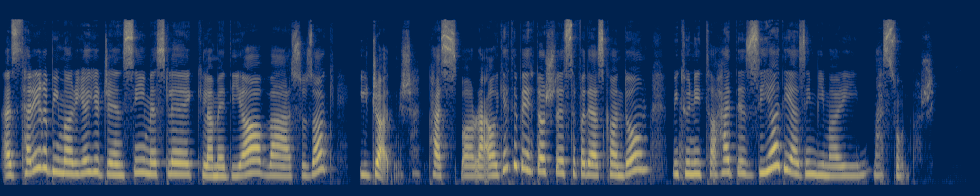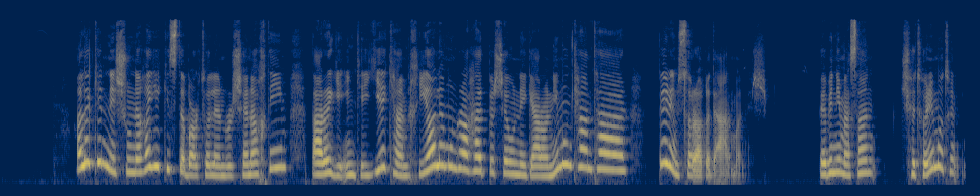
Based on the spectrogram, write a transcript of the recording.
از طریق بیماری های جنسی مثل کلامدیا و سوزاک ایجاد میشن. پس با رعایت بهداشت و استفاده از کاندوم می‌تونید تا حد زیادی از این بیماری مسون باشید. حالا که نشونه های کیست بارتولن رو شناختیم برای اینکه یکم خیالمون راحت بشه و نگرانیمون کمتر بریم سراغ درمانش. ببینیم اصلا چطوری می‌تونیم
